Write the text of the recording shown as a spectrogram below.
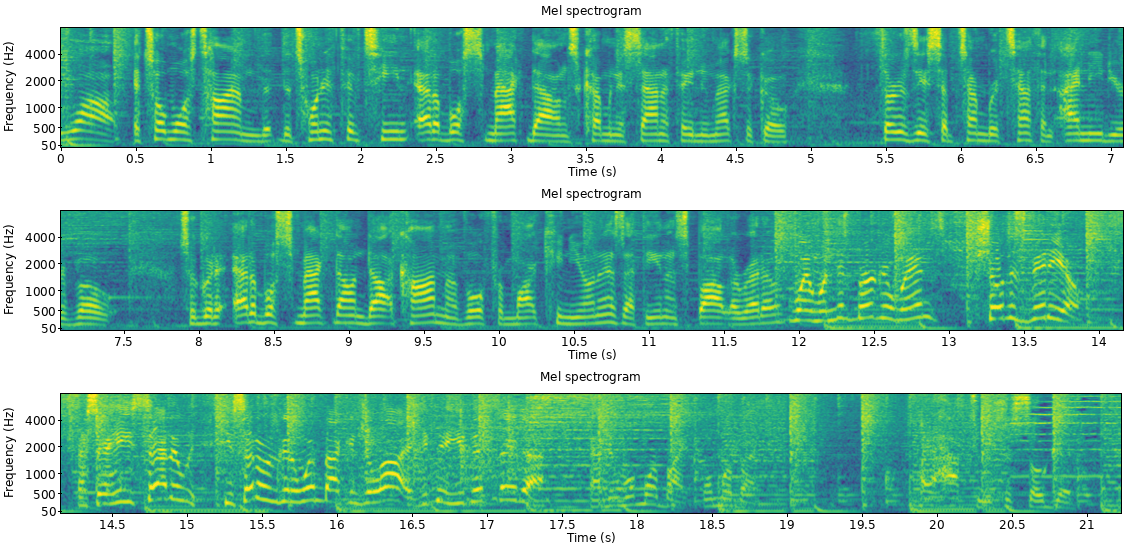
Wow. It's almost time. The, the 2015 Edible Smackdowns coming to Santa Fe, New Mexico, Thursday, September 10th, and I need your vote. So go to ediblesmackdown.com and vote for Marc Quiñones at the Inn and Spa Loretto. When, when this burger wins, show this video. I say he said it. He said it was going to win back in July. He did. He did say that. And one more bite. One more bite. I have to. It's just so good.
